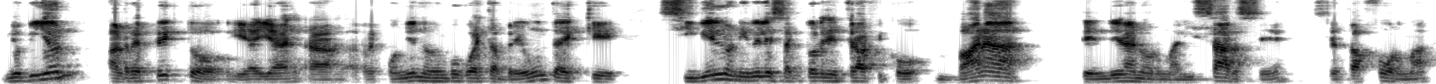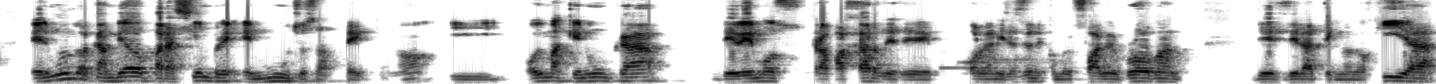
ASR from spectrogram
Mi opinión al respecto, y respondiéndome un poco a esta pregunta, es que si bien los niveles actuales de tráfico van a tender a normalizarse, de cierta forma, el mundo ha cambiado para siempre en muchos aspectos. Y hoy más que nunca debemos trabajar desde organizaciones como el Fiber Broadband, desde la tecnología,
